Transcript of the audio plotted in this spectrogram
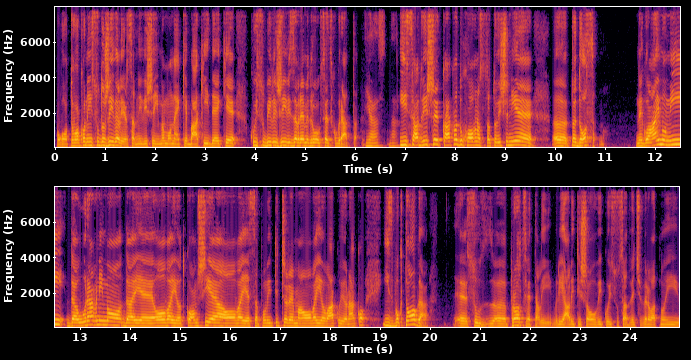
Pogotovo ako nisu doživeli, jer sad mi više imamo neke bake i deke koji su bili živi za vreme drugog svetskog rata. Jas, da. I sad više, kakva duhovnost, to više nije, uh, to je dosadno. Nego ajmo mi da uravnimo da je ovaj od komšije, a ovaj je sa političarem, a ovaj je ovako i onako. I zbog toga su e, procvetali reality showovi koji su sad već verovatno i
